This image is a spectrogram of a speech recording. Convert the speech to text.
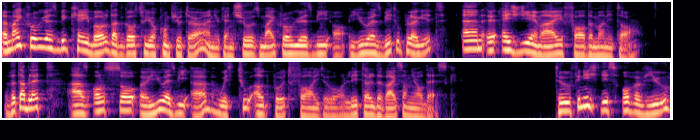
a micro USB cable that goes to your computer and you can choose micro USB or USB to plug it, and a HDMI for the monitor. The tablet has also a USB hub with two outputs for your little device on your desk. To finish this overview,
